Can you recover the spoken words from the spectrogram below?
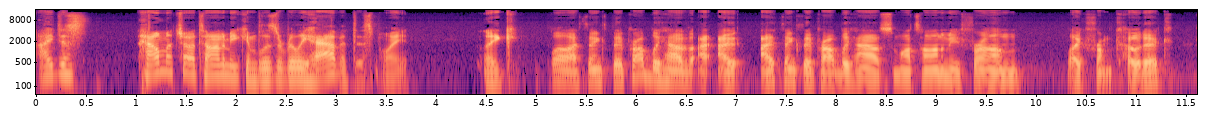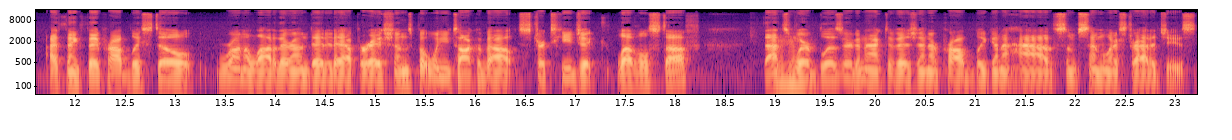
I just how much autonomy can Blizzard really have at this point? Like, Well, I think they probably have. I, I, I think they probably have some autonomy from, like from Kotick. I think they probably still run a lot of their own day-to-day operations. But when you talk about strategic level stuff, that's Mhm. where Blizzard and Activision are probably going to have some similar strategies.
